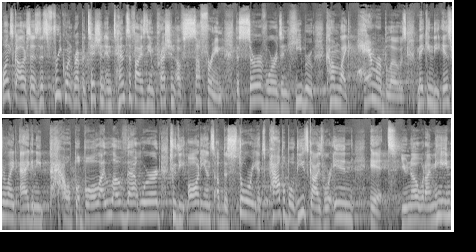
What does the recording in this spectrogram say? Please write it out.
One scholar says this frequent repetition intensifies the impression of suffering. The serve words in Hebrew come like hammer blows, making the Israelite agony palpable. I love that word. To the audience of the story, it's palpable. These guys were in it. You know what I mean?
